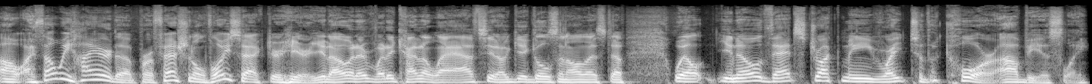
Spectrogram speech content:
oh, I thought we hired a professional voice actor here, you know, and everybody kind of laughs, you know, giggles and all that stuff. Well, you know, that struck me right to the core, obviously.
